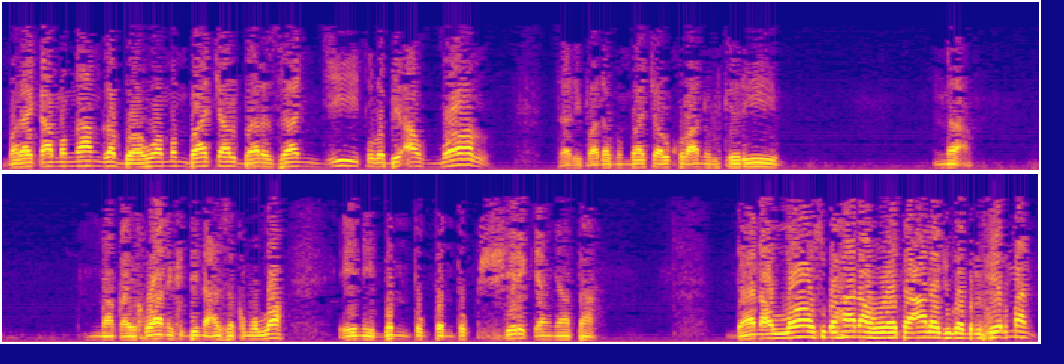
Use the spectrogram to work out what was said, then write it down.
Mereka menganggap bahwa membaca Al-Barzanji itu lebih afdal daripada membaca Al-Quranul Karim. Nah, maka ikhwani fiddin azakumullah ini bentuk-bentuk syirik yang nyata. Dan Allah subhanahu wa ta'ala juga berfirman.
